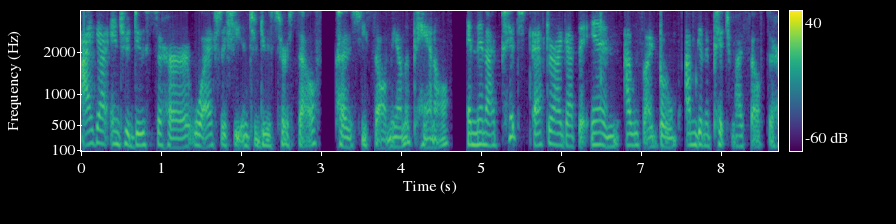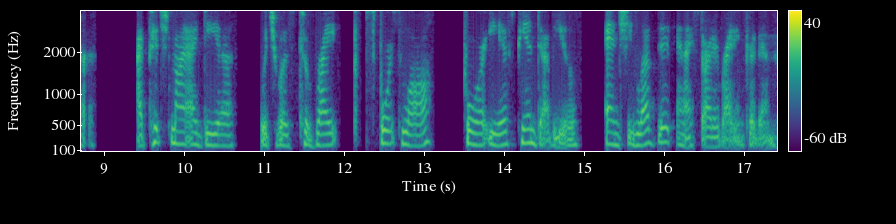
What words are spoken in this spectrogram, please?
I got introduced to her. Well, actually, she introduced herself because she saw me on the panel. And then I pitched, after I got the in, I was like, boom, I'm going to pitch myself to her. I pitched my idea, which was to write sports law for ESPNW. And she loved it. And I started writing for them.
